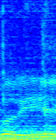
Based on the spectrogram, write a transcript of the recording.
what he is.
